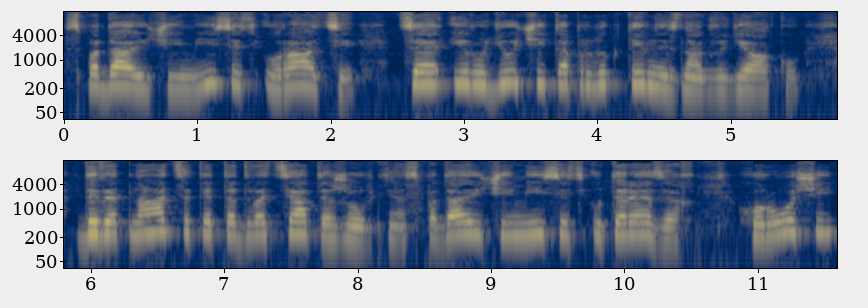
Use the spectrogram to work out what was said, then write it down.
спадаючий місяць у раці. Це і родючий та продуктивний знак зодіаку. 19 та 20 жовтня, спадаючий місяць у Терезах, хороший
